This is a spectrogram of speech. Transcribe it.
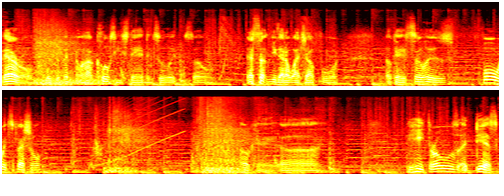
barrel, depending on how close he's standing to it. So that's something you got to watch out for. Okay, so his forward special. Okay, uh, he throws a disc,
